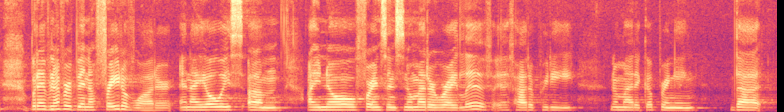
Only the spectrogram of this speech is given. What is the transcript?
but I've never been afraid of water, and I always, um, I know, for instance, no matter where I live, I've had a pretty nomadic upbringing. That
